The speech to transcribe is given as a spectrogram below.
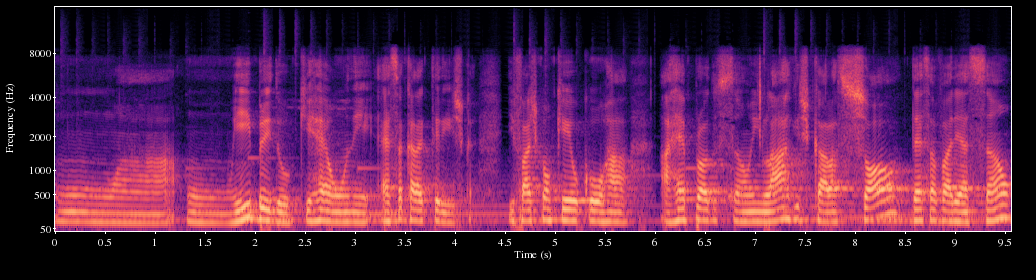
uma, um híbrido que reúne essa característica e faz com que ocorra a reprodução em larga escala só dessa variação,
